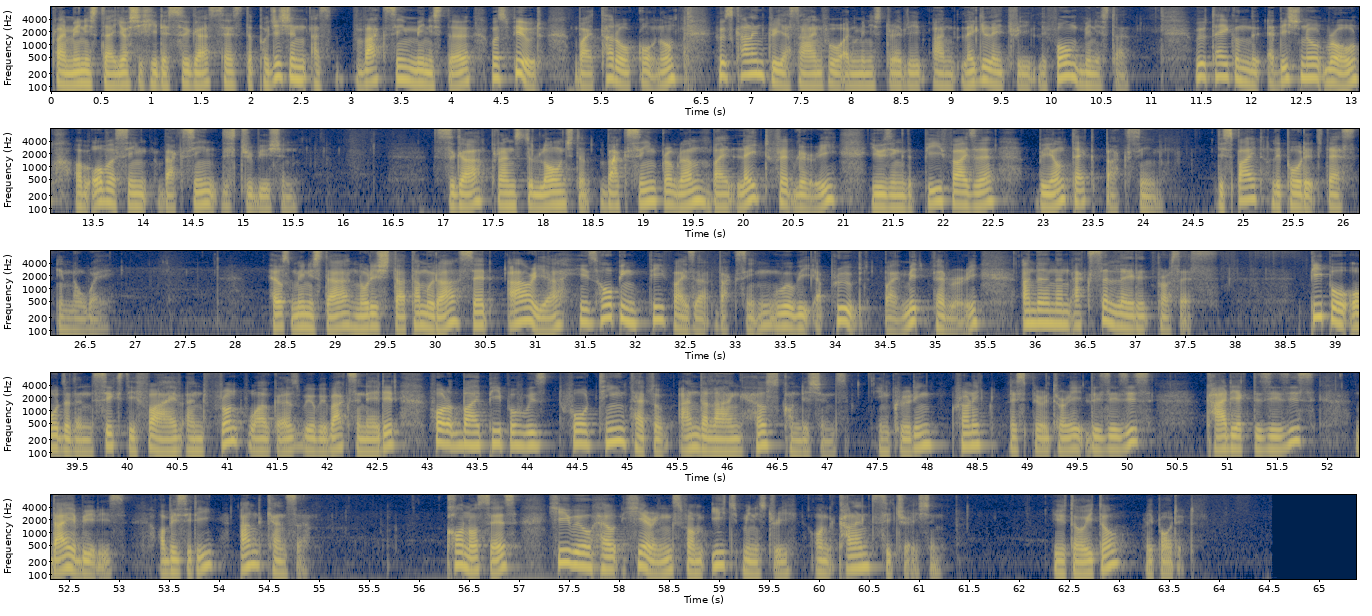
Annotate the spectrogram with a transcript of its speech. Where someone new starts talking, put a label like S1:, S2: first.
S1: Prime Minister Yoshihide Suga says the position as vaccine minister was filled by Taro Kono, who's currently assigned for administrative and regulatory reform minister, will take on the additional role of overseeing vaccine distribution. Suga plans to launch the vaccine program by late February using the Pfizer BioNTech vaccine, despite reported deaths in Norway. Health Minister Norihisa Tamura said earlier he's hoping Pfizer vaccine will be approved by mid-February under an accelerated process. People older than 65 and front workers will be vaccinated, followed by people with 14 types of underlying health conditions, including chronic respiratory diseases, cardiac diseases, diabetes, obesity, and cancer. Kono says he will hold hearings from each ministry on the current situation. Yuto Ito reported.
